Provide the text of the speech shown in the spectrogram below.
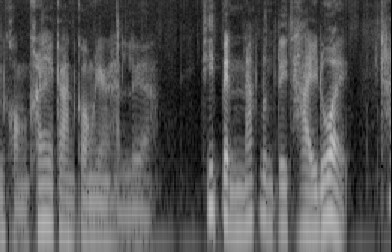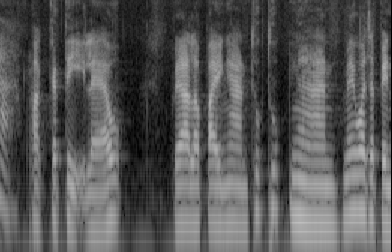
นของข้าราชการกองเรียนทหารเรือ ที่เป็นนักดนตรีไทยด้วยค่ะปกติแล้วเวลาเราไปงานทุกๆงานไม่ว่าจะเป็น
